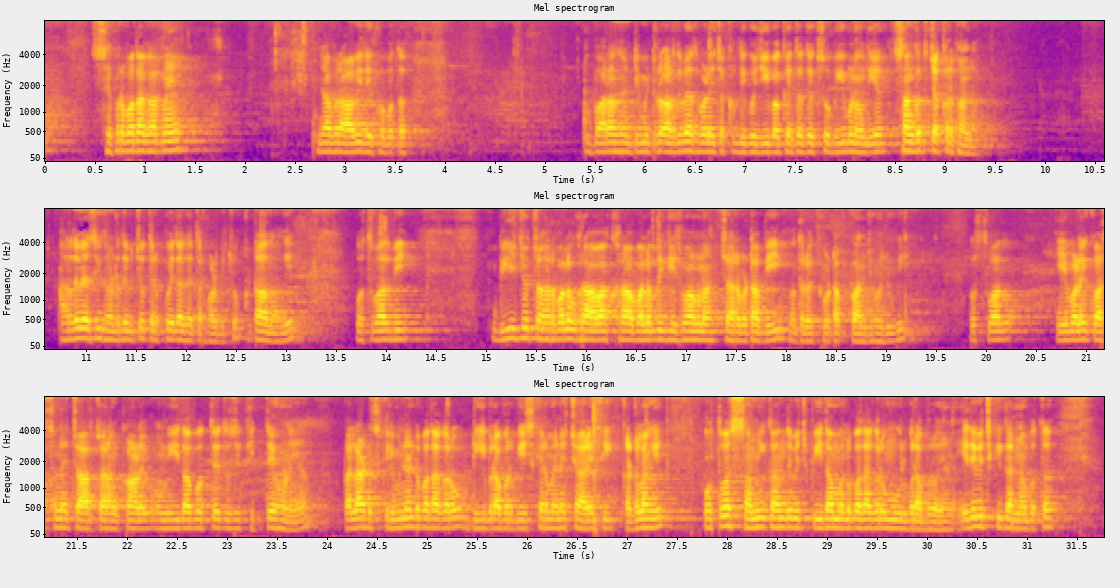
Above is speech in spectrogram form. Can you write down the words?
ਸਿਫਰ ਪਤਾ ਕਰਨੇ ਜਾਂ ਫਿਰ ਆ ਵੀ ਦੇਖੋ ਪੁੱਤ। 12 ਸੈਂਟੀਮੀਟਰ ਅਰਧਵਿਆਸ ਵਾਲੇ ਚੱਕਰ ਦੀ ਕੋਈ ਜੀਵਾ ਕੇਂਦਰ ਤੇ 120 ਬਣਾਉਂਦੀ ਹੈ। ਸੰਗਤ ਚੱਕਰਖੰਡ। ਅਰਧਵਿਆਸੀ ਖੰਡ ਦੇ ਵਿੱਚੋਂ ਤ੍ਰਿਪੁਜ ਦਾ ਖੇਤਰਫਲ ਵਿੱਚੋਂ ਘਟਾ ਦਾਂਗੇ। ਉਸ ਤੋਂ ਬਾਅਦ ਵੀ 20 ਚੋਂ 4 ਬਲਬ ਖਰਾਬ ਆ, ਖਰਾਬ ਬਲਬ ਦੀ ਕੀ ਸੰਭਾਵਨਾ 4/20 ਮਤਲਬ 1/5 ਹੋ ਜੂਗੀ ਉਸ ਤੋਂ ਬਾਅਦ ਇਹ ਵਾਲੇ ਕੁਐਸਚਨ ਨੇ 4-4 ਅੰਕਾਂ ਵਾਲੇ, ਉਮੀਦ ਆ ਪੁੱਤੇ ਤੁਸੀਂ ਕੀਤੇ ਹੋਣੇ ਆ। ਪਹਿਲਾਂ ਡਿਸਕ੍ਰਿਮੀਨੈਂਟ ਪਤਾ ਕਰੋ, d ਬਰਾਬਰ 20 ਸਕੁਅਰ ਮੈਨੇ 4 ਸੀ ਕੱਢ ਲਾਂਗੇ। ਉਸ ਤੋਂ ਬਾਅਦ ਸਮੀਕਰਨ ਦੇ ਵਿੱਚ p ਦਾ ਮੁੱਲ ਪਤਾ ਕਰੋ, ਮੂਲ ਬਰਾਬਰ ਹੋ ਜਾਣਾ। ਇਹਦੇ ਵਿੱਚ ਕੀ ਕਰਨਾ ਪੁੱਤ?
